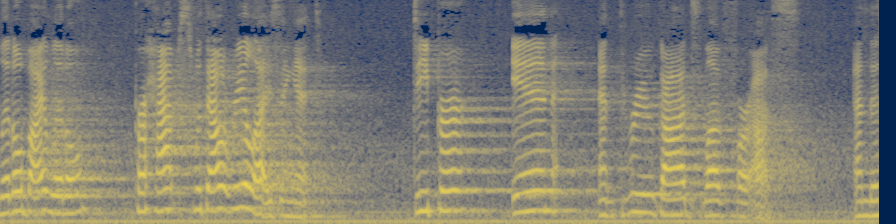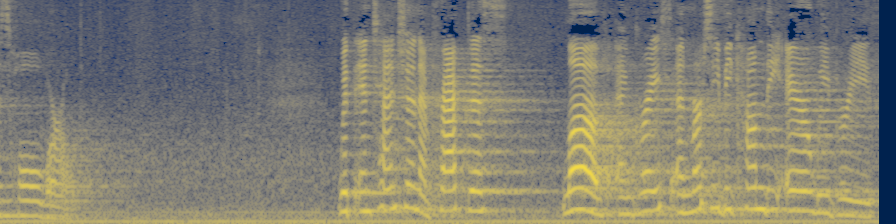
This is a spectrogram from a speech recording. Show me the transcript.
little by little, perhaps without realizing it, deeper in and through God's love for us and this whole world. With intention and practice, love and grace and mercy become the air we breathe.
